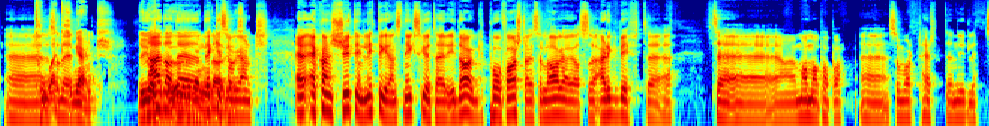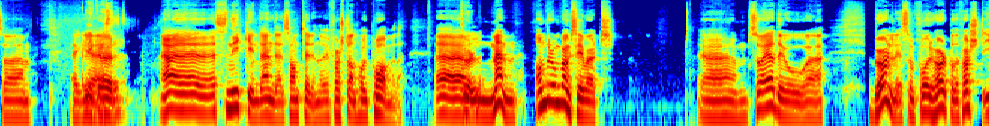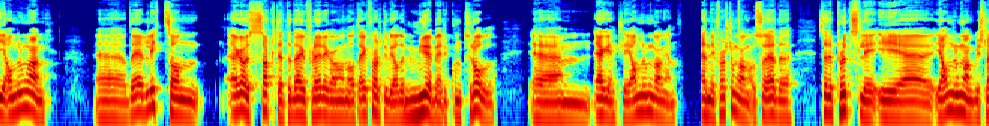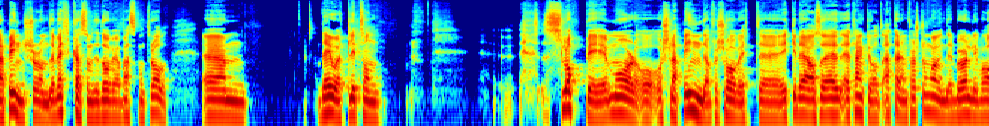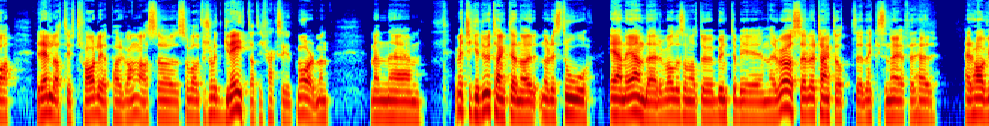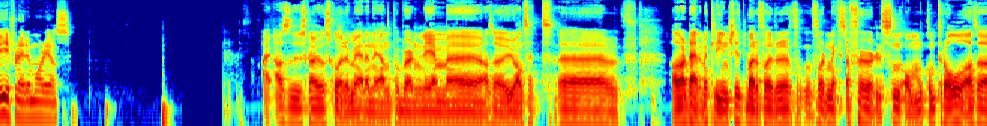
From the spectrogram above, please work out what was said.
Eh, To er ikke det- så gærent. Du Nei da, det, det er ikke dager så gærent. Jeg, jeg kan skyte inn litt snikskryt her. I dag på farsdag så laga jeg altså elgbiff til, til mamma og pappa, som ble helt nydelig. Så jeg, Jeg liker å høre. Ja, jeg, jeg sniker inn den der samtidig, når vi først holder på med det. Men andre omgang, Sivert, så er det jo Burnley som får hull på det først i andre omgang. Eh, det er litt sånn Jeg har jo sagt det til deg flere ganger nå, at jeg følte vi hadde mye bedre kontroll eh, egentlig i andre omgangen enn i første omgang. Og så er det, så er det plutselig i, eh, i andre omgang vi slipper inn, selv om det virker som det er da vi har best kontroll. Eh, det er jo et litt sånn sloppy mål å, å slippe inn, da, for så vidt. Eh, ikke det, altså, jeg, jeg tenkte jo at etter den første omgangen der Burnley var relativt farlig et par ganger, så, så var det for så vidt greit at de fikk seg et mål, men, men eh, jeg vet ikke hva du tenkte når, når det sto 1-1 der, var det sånn at du begynte å bli nervøs, eller tenkte du at det er ikke så nøye, for her, her har vi flere mål i oss? Nei, altså du skal jo skåre mer enn én på Burnley hjemme, altså uansett. Uh, hadde vært deilig med clean sheet bare for, for, den ekstra følelsen om kontroll. Altså,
